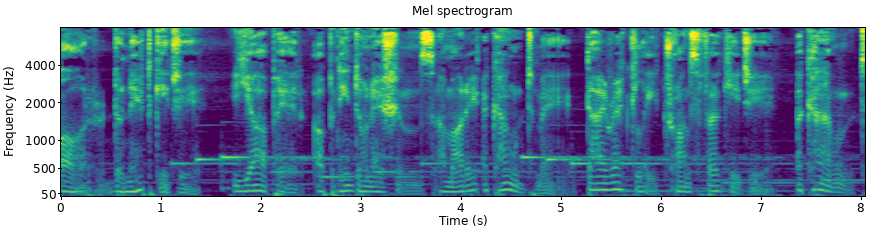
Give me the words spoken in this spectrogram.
और डोनेट कीजिए। या फिर अपनी डोनेशंस हमारे अकाउंट में डायरेक्टली ट्रांसफ़र कीजिए। Account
